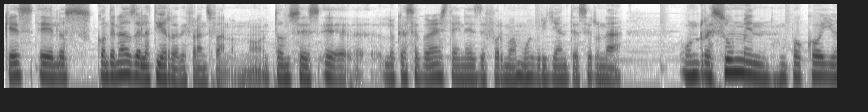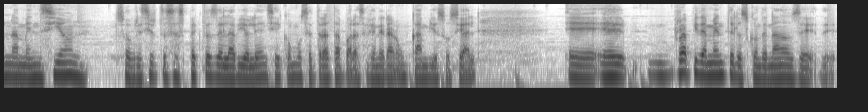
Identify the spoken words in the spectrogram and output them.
que es eh, Los Condenados de la Tierra de Franz Fanon. ¿no? Entonces, eh, lo que hace Bernstein es de forma muy brillante hacer una, un resumen un poco y una mención sobre ciertos aspectos de la violencia y cómo se trata para generar un cambio social. Eh, rápidamente los condenados de, de,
